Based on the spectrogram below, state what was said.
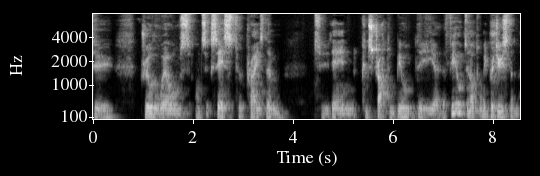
to drill the wells on success, to appraise them, to then construct and build the uh, the fields, and ultimately produce them.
